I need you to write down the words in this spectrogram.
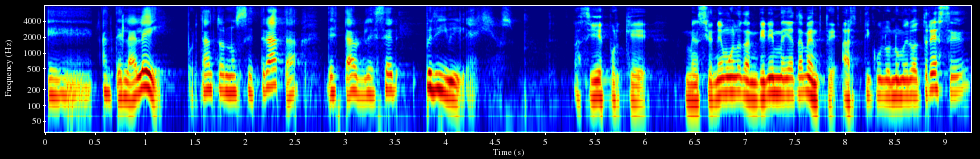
eh, ante la ley. Por tanto, no se trata de establecer privilegios. Así es, porque mencionémoslo también inmediatamente. Artículo número 13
